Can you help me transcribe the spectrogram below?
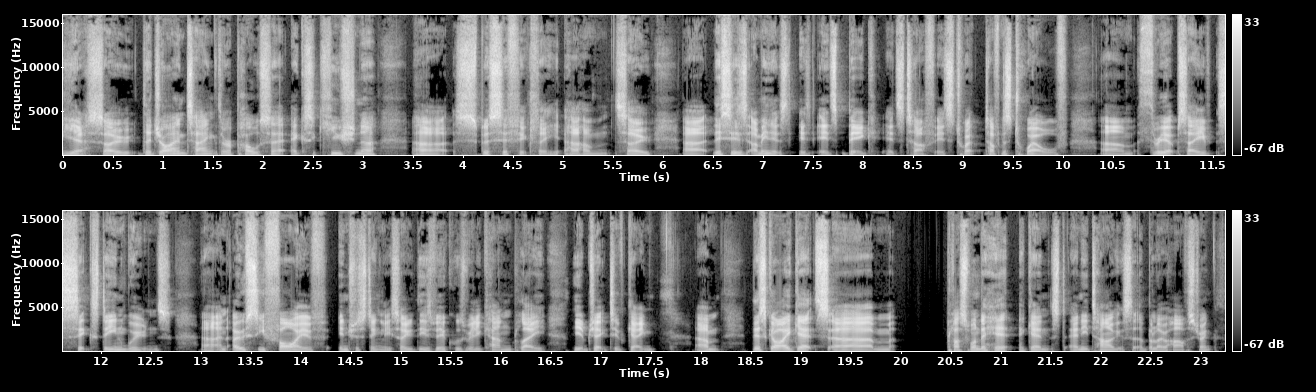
Yes, so the giant tank, the repulsor, executioner, uh, specifically. Um, so uh, this is, I mean, it's it, it's big, it's tough, it's tw- toughness twelve, um, three up save, sixteen wounds, uh, and OC five. Interestingly, so these vehicles really can play the objective game. Um, this guy gets um, plus one to hit against any targets that are below half strength.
